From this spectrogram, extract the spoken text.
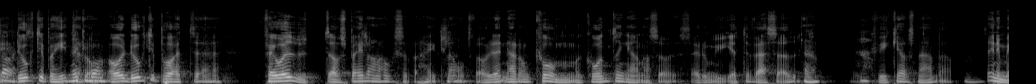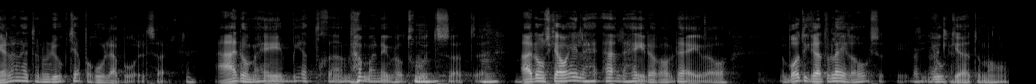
är duktig på att hitta dem. Och är duktig på att eh, få ut av spelarna också, helt klart. Va. När de kom kontringarna så ser de ju jättevassa ut. Ja. Kvicka och snabba. Sen emellanåt är de duktiga på att rulla boll. Så att, ja, de är bättre än vad man nog har trott. Så att, eh, ja, de ska ha all, all heder av det. Och, men bara att gratulera också till, till. Jocke att de har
